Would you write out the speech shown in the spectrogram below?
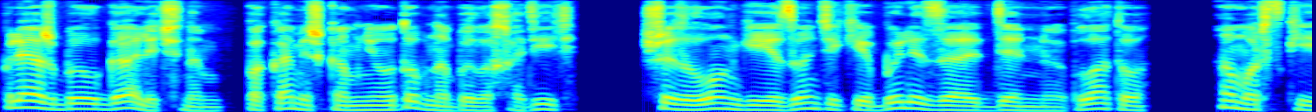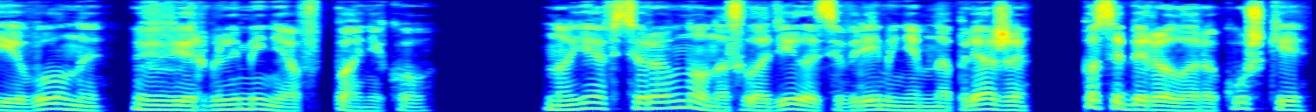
Пляж был галечным, по камешкам неудобно было ходить, шезлонги и зонтики были за отдельную плату, а морские волны ввергли меня в панику. Но я все равно насладилась временем на пляже, пособирала ракушки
